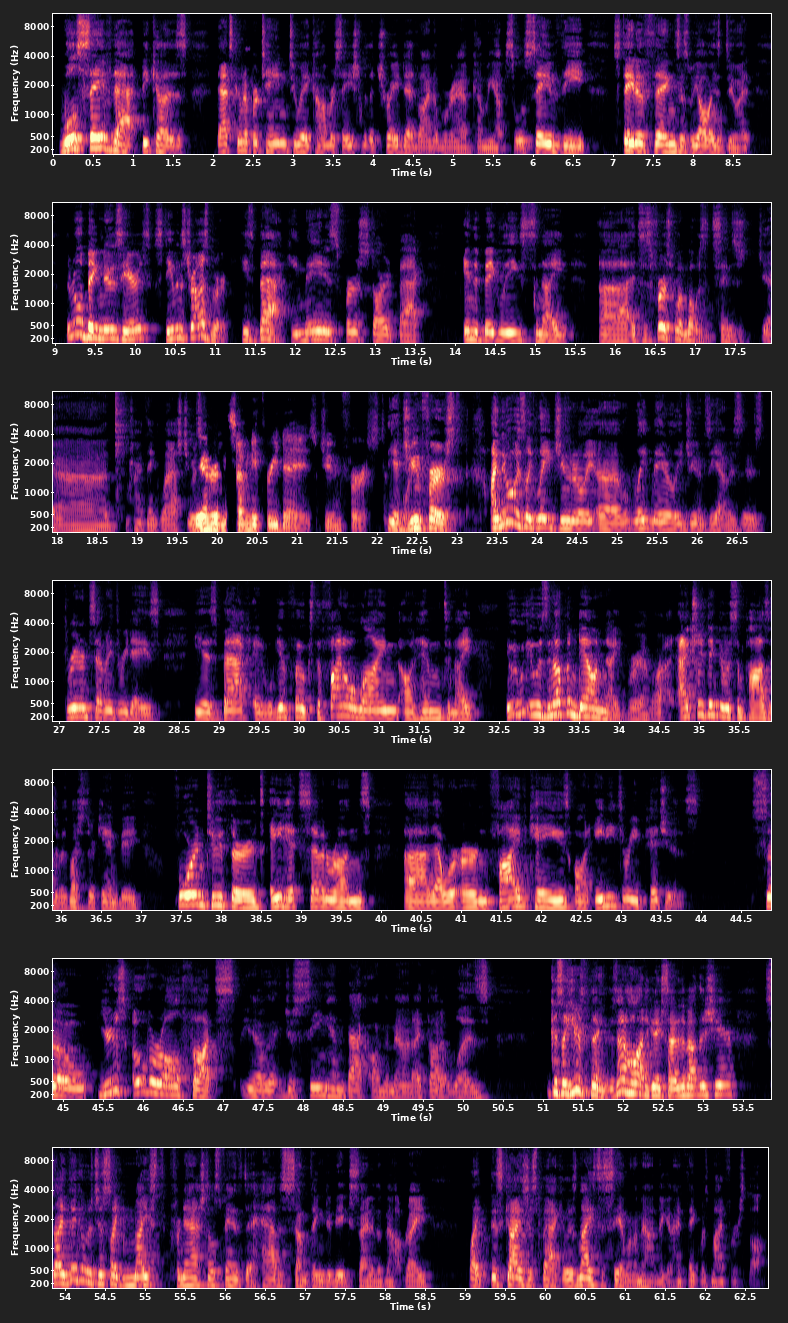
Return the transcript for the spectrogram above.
We'll save that because that's going to pertain to a conversation with a trade deadline that we're going to have coming up. So we'll save the state of things as we always do it. The real big news here is Stephen Strasburg. He's back. He made his first start back in the big leagues tonight. Uh, it's his first one. What was it since? Uh, I'm trying to think. Last year, 373 days, June 1st. Yeah, June 1st. I knew it was like late June, early, uh, late May, early June. So yeah, it was, it was 373 days. He is back, and we'll give folks the final line on him tonight. It, it was an up and down night for him. I actually think there was some positive, as much as there can be. Four and two thirds, eight hits, seven runs uh, that were earned, five Ks on 83 pitches. So your just overall thoughts, you know, just seeing him back on the mound, I thought it was because like here's the thing, there's not a whole lot to get excited about this year. So I think it was just like nice for Nationals fans to have something to be excited about, right? Like this guy's just back. It was nice to see him on the mound again. I think was my first thought.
